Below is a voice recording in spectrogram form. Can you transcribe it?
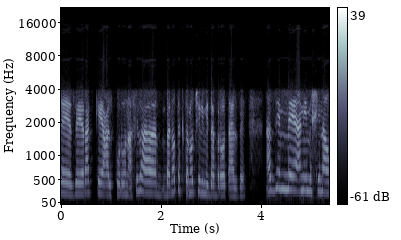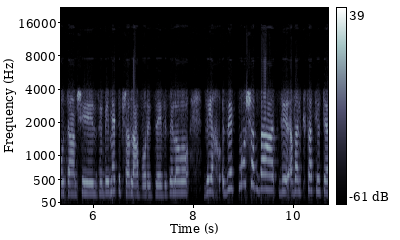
אה, זה רק אה, על קורונה, אפילו הבנות הקטנות שלי מדברות על זה. אז אם אני מכינה אותם, שזה באמת אפשר לעבור את זה, וזה לא, זה, יכ... זה כמו שבת. אבל קצת יותר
